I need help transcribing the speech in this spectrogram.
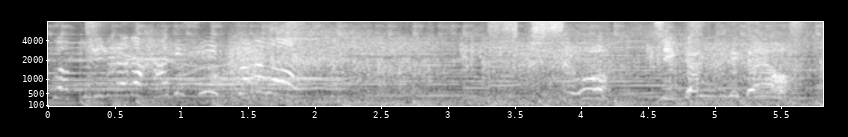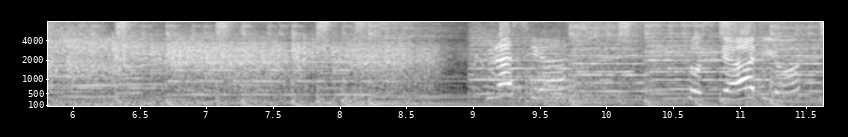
後はプリムラの激しいストロー時間切れかよ。グラシア。そしてアディオス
